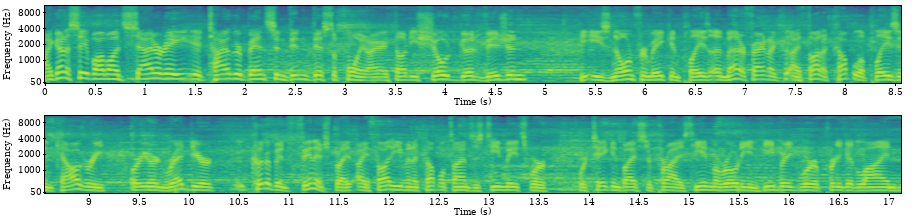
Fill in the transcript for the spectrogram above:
I got to say, Bob, on Saturday, uh, Tyler Benson didn't disappoint. I, I thought he showed good vision. He, he's known for making plays. As a matter of fact, I, I, thought a couple of plays in Calgary or in Red Deer could have been finished, but I, I, thought even a couple times his teammates were, were taken by surprise. He and Marody and Hebig were a pretty good line.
